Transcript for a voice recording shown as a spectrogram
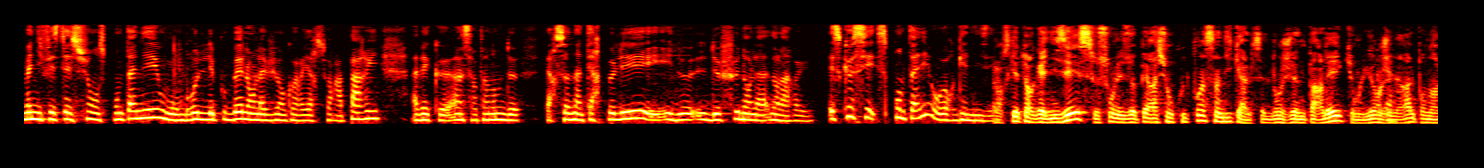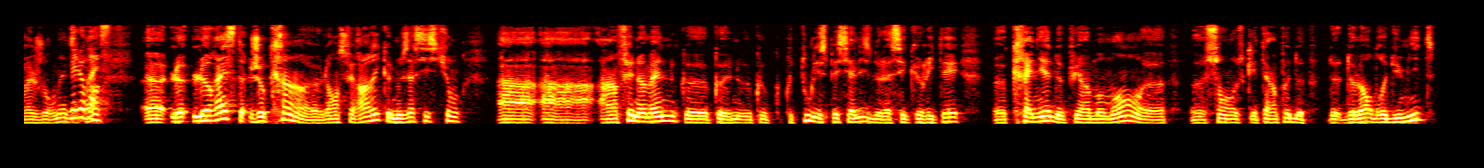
manifestations spontanées où on brûle les poubelles? On l'a vu encore hier soir à Paris avec un certain nombre de personnes interpellées et de, feux dans la, dans la rue. Est-ce que c'est spontané ou organisé? Alors, ce qui est organisé, ce sont les opérations coup de poing syndicales, celles dont je viens de parler, qui ont lieu en général pendant la journée. Mais le reste? Euh, le, reste, je crains, euh, Laurence Ferrari, que nous assistions à, un phénomène que, tous les spécialistes de la sécurité euh, craignaient depuis un moment, sans, ce qui était un peu de, de l'ordre du mythe,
